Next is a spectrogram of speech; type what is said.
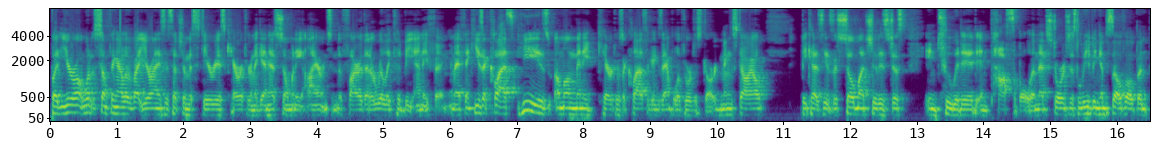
But Euron, what something I love about Euron is he's such a mysterious character, and again has so many irons in the fire that it really could be anything. And I think he's a class. He is among many characters a classic example of George's gardening style. Because there's so much of it is just intuited and possible, and that's George just leaving himself open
